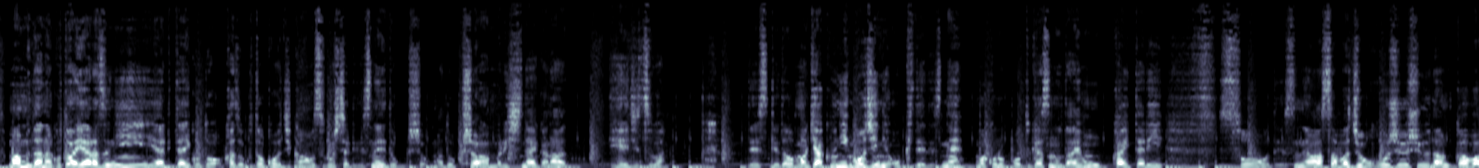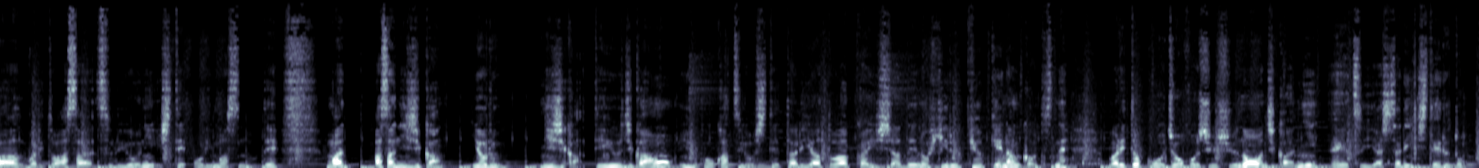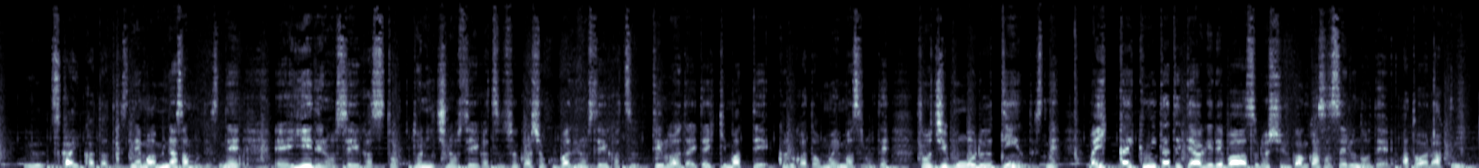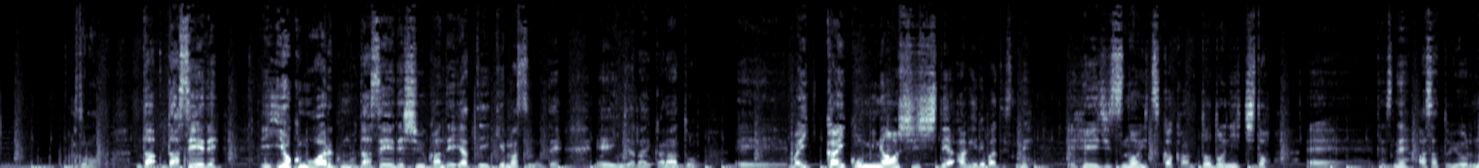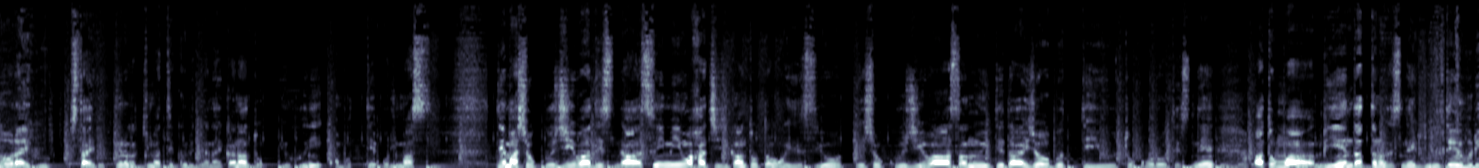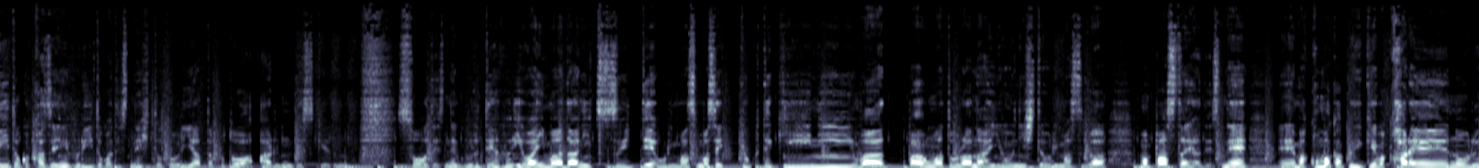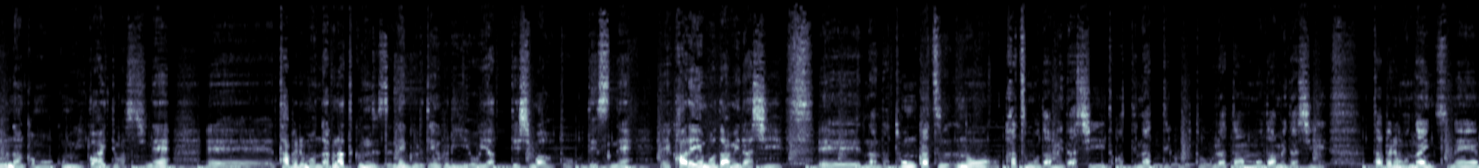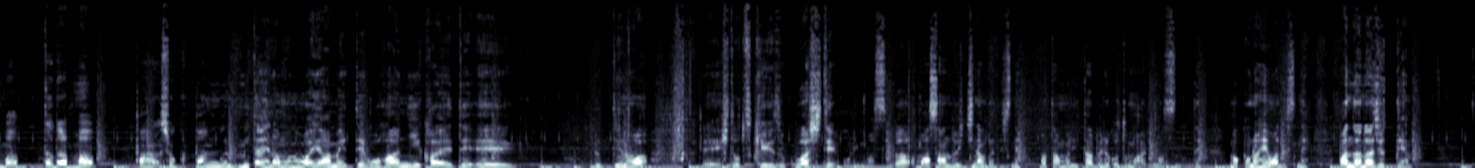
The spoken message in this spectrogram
まあ無駄なことはやらずにやりたいこと家族とこう時間を過ごしたりですね読書。まあ読書はあんまりしないかな平日は。ですけど、まあ、逆に5時に起きてですね、まあ、このポッドキャストの台本書いたりそうですね朝は情報収集なんかは割と朝するようにしておりますので、まあ、朝2時間夜2時間っていう時間を有効活用してたりあとは会社での昼休憩なんかをですね割とこう情報収集の時間に、え費やしたりしているという使い方ですね。まあ皆さんもですね、え家での生活と土日の生活それから職場での生活っていうのは大体決まってくるかと思いますのでその自分のルーティンをですね、まあ、1回組み立ててあげればそれを習慣化させるのであとは楽にその惰性で良くも悪くも惰性で習慣でやっていけますので、えー、いいんじゃないかなと、えー、まあ、一回こう見直ししてあげればですね平日の5日間と土日と、えーですね朝と夜のライフスタイルっていうのが決まってくるんじゃないかなというふうに思っております。でまあ食事はですねあ睡眠は8時間とった方がいいですよで食事は朝抜いて大丈夫っていうところですね。あとまあ鼻炎だったのですねグルテンフリーとかカゼインフリーとかですね一通りやったことはあるんですけれども。そうですねグルテンフリーは未だに続いております。まあ積極的にはパンは取らないようにしておりますが、まあ、パスタやですね、えー、まあ細かくいけばカレーレーのルーなんかも小麦粉入ってますしね、えー、食べるもんなくなってくるんですよねグルテンフリーをやってしまうとですね、え、カレーもダメだし、えー、なんだとんかつのカツもダメだしとかってなってくるとグラタンもダメだし食べるもんないんですね、まあ、ただまあパン食パンみたいなものはやめてご飯に変えて、えーるっていうのは、えー、つ継続はしておりますが、まあ、サンドイッチなんかですね、まあ、たまに食べることもありますので、まあ、この辺はですね、まあ、70点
